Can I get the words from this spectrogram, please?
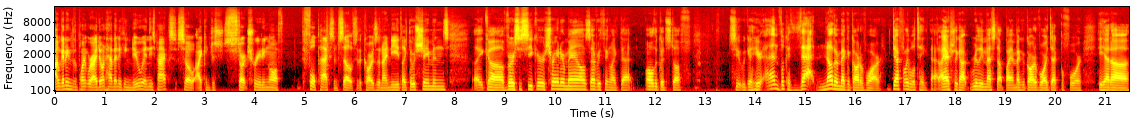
I'm getting to the point where I don't have anything new in these packs, so I can just start trading off full packs themselves are the cards that I need, like those Shaymins, like uh, Versus Seeker, Trainer Mails, everything like that. All the good stuff. See what we get here. And look at that. Another Mega Gardevoir. Definitely will take that. I actually got really messed up by a Mega Gardevoir deck before. He had a. Uh,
